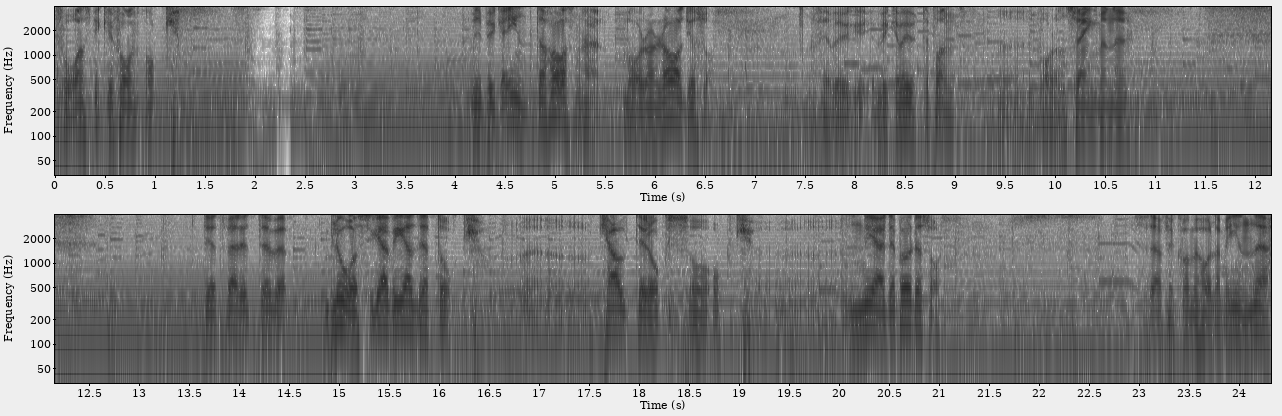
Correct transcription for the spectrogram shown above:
Tvåans mikrofon och... Vi brukar inte ha sån här morgonradio så. För jag brukar vara ute på en uh, morgonsväng men uh, det är ett väldigt uh, blåsiga vädret och uh, kallt är det också och uh, nederbörd och så. Så därför kommer jag hålla mig inne uh,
